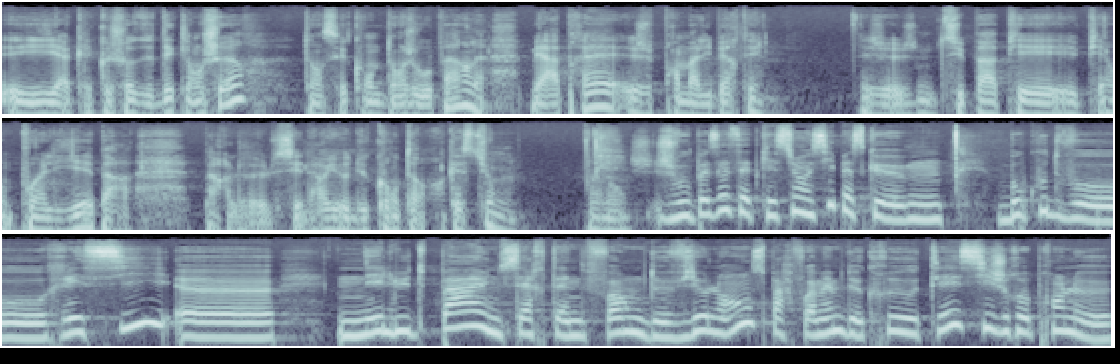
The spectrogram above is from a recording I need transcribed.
il y a quelque chose de déclencheur dans ces contes dont je vous parle, mais après, je prends ma liberté. Je, ne suis pas pied, pied, point lié par, par le, scénario du conte en, question. Je vous posais cette question aussi parce que hum, beaucoup de vos récits euh, n'élude pas une certaine forme de violence, parfois même de cruauté. Si je reprends le,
